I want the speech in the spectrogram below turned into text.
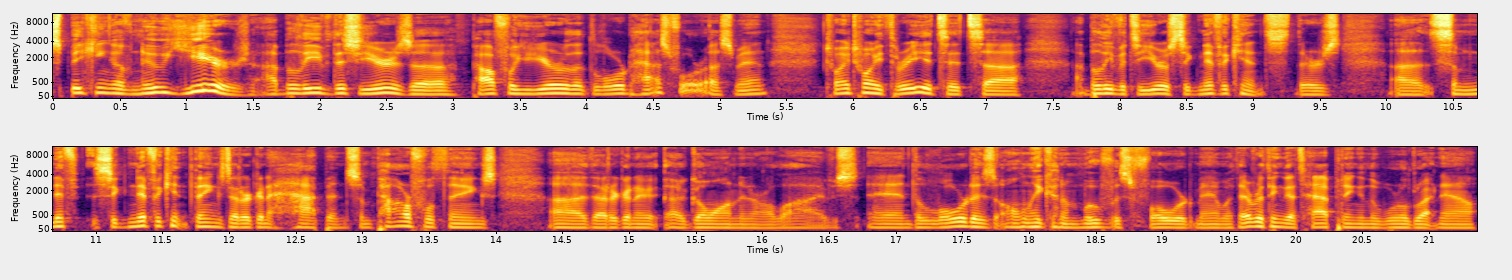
speaking of new years, I believe this year is a powerful year that the Lord has for us, man. 2023, it's it's uh, I believe it's a year of significance. There's uh, some nif- significant things that are going to happen, some powerful things uh, that are going to uh, go on in our lives, and the Lord is only going to move us forward, man. With everything that's happening in the world right now,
